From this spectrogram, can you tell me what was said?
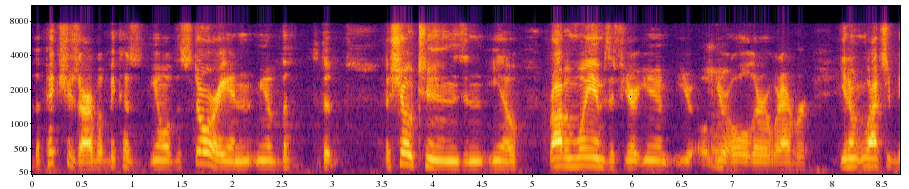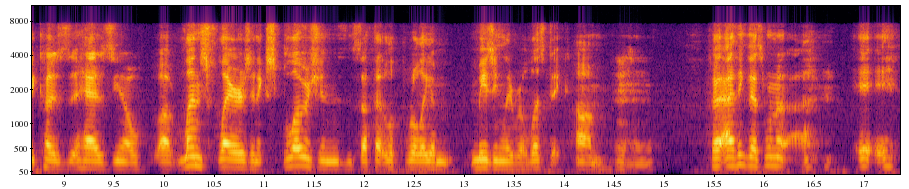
the pictures are, but because you know of the story and you know the the, the show tunes and you know Robin Williams if you're you know you're, you're older or whatever. You don't watch it because it has you know uh, lens flares and explosions and stuff that look really amazingly realistic. Um, mm-hmm. So I think that's one of uh, it, it,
